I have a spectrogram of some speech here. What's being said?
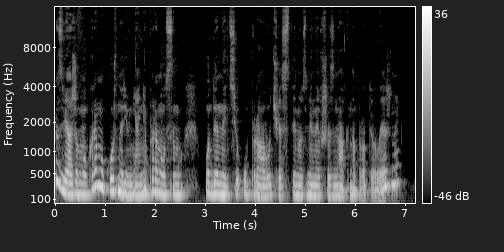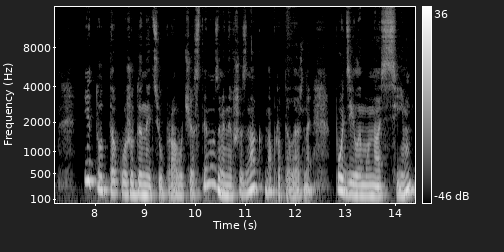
Розв'яжемо окремо кожне рівняння, переносимо одиницю у праву частину, змінивши знак на протилежний. І тут також одиницю у праву частину, змінивши знак на протилежний. Поділимо на 7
